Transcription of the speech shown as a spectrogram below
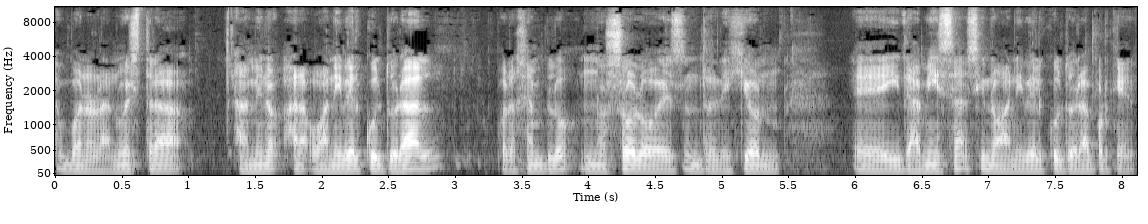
Bueno, la nuestra, al menos, o a nivel cultural, por ejemplo, no solo es religión eh, a misa, sino a nivel cultural, porque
